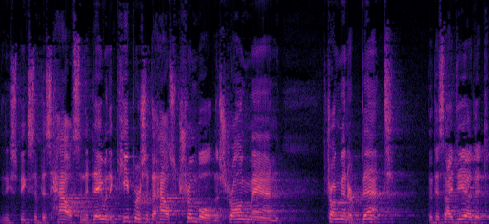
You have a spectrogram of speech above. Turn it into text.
Then he speaks of this house and the day when the keepers of the house tremble and the strong man, strong men are bent. That this idea that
